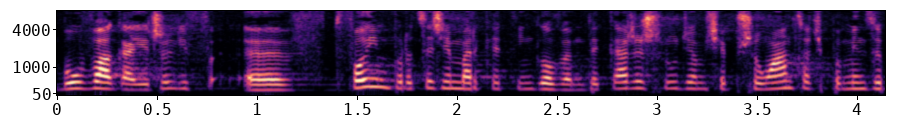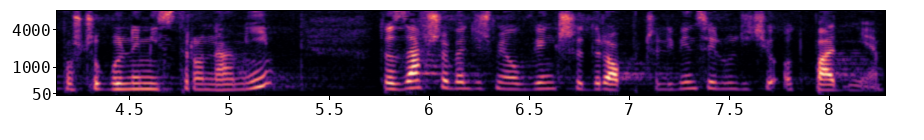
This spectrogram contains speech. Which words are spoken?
bo uwaga, jeżeli w, e, w Twoim procesie marketingowym ty każesz ludziom się przełączać pomiędzy poszczególnymi stronami, to zawsze będziesz miał większy drop, czyli więcej ludzi ci odpadnie,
